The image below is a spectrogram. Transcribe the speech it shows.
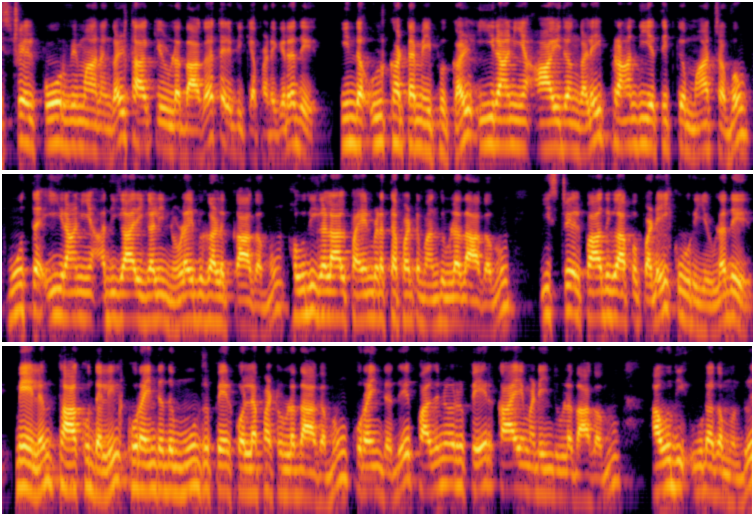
இஸ்ரேல் போர் விமானங்கள் தாக்கியுள்ளதாக தெரிவிக்கப்படுகிறது. இந்த உள்கட்டமைப்புகள் ஈரானிய ஆயுதங்களை பிராந்தியத்திற்கு மாற்றவும் மூத்த ஈரானிய அதிகாரிகளின் நுழைவுகளுக்காகவும் ஹவுதிகளால் பயன்படுத்தப்பட்டு வந்துள்ளதாகவும் இஸ்ரேல் பாதுகாப்பு படை கூறியுள்ளது. மேலும் தாக்குதலில் குறைந்தது மூன்று பேர் கொல்லப்பட்டுள்ளதாகவும் குறைந்தது பதினோரு பேர் காயமடைந்துள்ளதாகவும் ஹவுதி ஊடகம் ஒன்று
